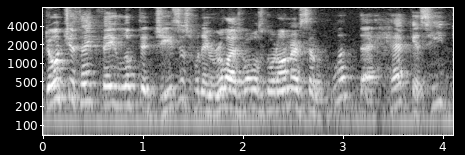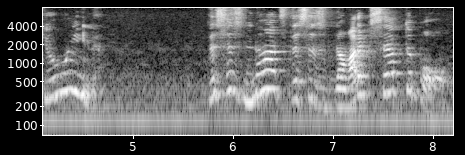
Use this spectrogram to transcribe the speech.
Don't you think they looked at Jesus when they realized what was going on and said, What the heck is he doing? This is nuts. This is not acceptable.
